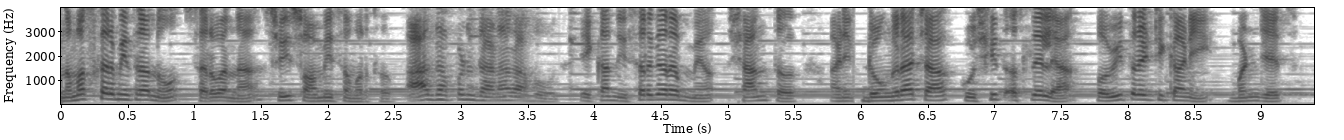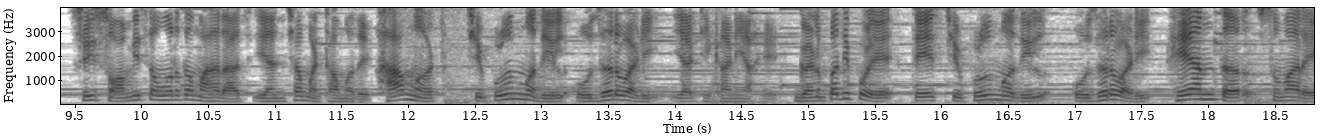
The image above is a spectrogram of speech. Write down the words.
नमस्कार मित्रांनो सर्वांना श्री स्वामी समर्थ. आज आपण जाणार आहोत एका निसर्गरम्य शांत आणि डोंगराच्या कुशीत असलेल्या पवित्र ठिकाणी म्हणजेच श्री स्वामी समर्थ महाराज यांच्या मठामध्ये. हा मठ चिपळूणमधील ओझरवाडी या ठिकाणी आहे. गणपतीपुळे ते चिपळूणमधील ओझरवाडी हे अंतर सुमारे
